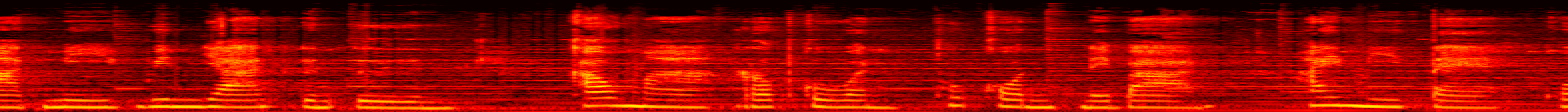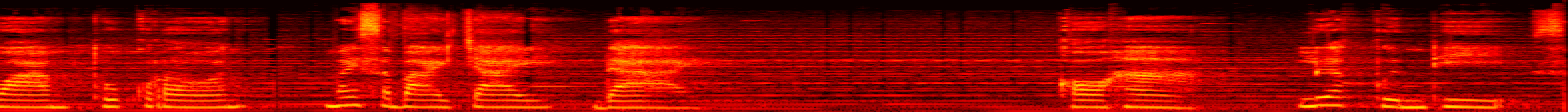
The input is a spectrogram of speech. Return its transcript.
อาจมีวิญญาณอื่นๆ เข้ามารบกวนทุกคนในบ้าน ให้มีแต่ความทุกข์ร้อนไม่สบายใจได้ ข้อ 5. เลือกพื้นที่ส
